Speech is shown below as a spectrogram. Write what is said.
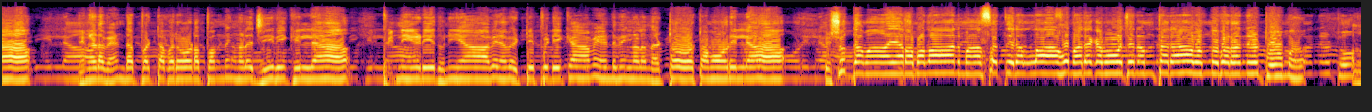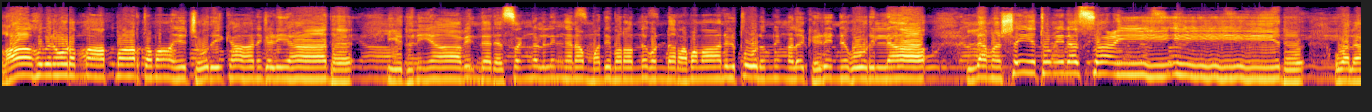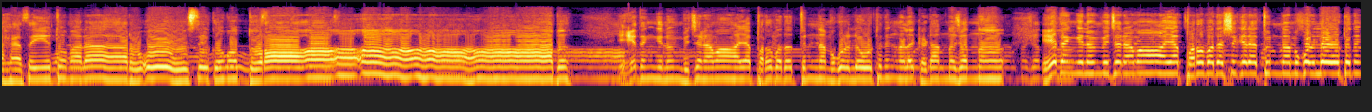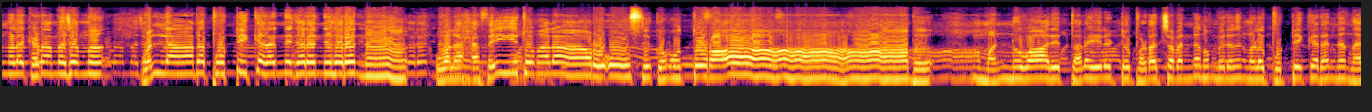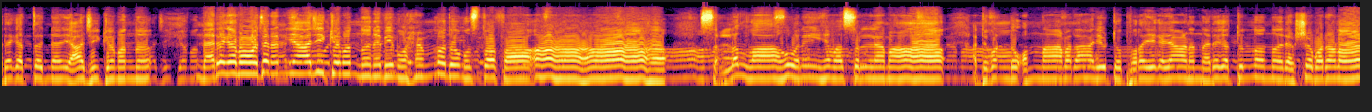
നിങ്ങളുടെ വേണ്ടപ്പെട്ടവരോടൊപ്പം നിങ്ങൾ ജീവിക്കില്ല. പിന്നീട് ഈ ദുനിയാവിനെ വെട്ടിപ്പിടിക്കാൻ വേണ്ടി നിങ്ങൾ നെട്ടോട്ടമോടില്ല. വിശുദ്ധമായ റമദാൻ മാസത്തിൽ അള്ളാഹു നരകമോചനം തരാമെന്ന് പറഞ്ഞിട്ടും അള്ളാഹുവിനോടൊന്ന് ആത്മാർത്ഥമായി ചോദിക്കാൻ കഴിയാതെ ഈ ദുനിയാവിന്റെ രസങ്ങളിൽ ഇങ്ങനെ മതിമറന്നുകൊണ്ട് റമദാനിൽ പോലും നിങ്ങൾ കഴിഞ്ഞുകൂടില്ല. സഈദ് ولحثيتم على رؤوسكم التراب ഏതെങ്കിലും വിജനമായ പർവ്വതത്തിന്റെ മുകളിലോട്ട് നിങ്ങൾ കിടന്നു ചെന്ന് ഏതെങ്കിലും വിജനമായ പർവ്വത ശിഖരത്തിന്റെ മുകളിലോട്ട് നിങ്ങൾ കിടന്നു ചെന്ന് വല്ലാതെ പൊട്ടിക്കരഞ്ഞ് കരഞ്ഞ് കരഞ്ഞ് വലഹസീതും അലാ റൂസികും ഉത്തുറാബ് മണ്ണുവാരി തലയിലിട്ട് പടച്ചവന്റെ മുമ്പിൽ നിങ്ങൾ പൊട്ടിക്കരഞ്ഞ് നരകത്തിന് യാചിക്കുമെന്ന് നരകമോചനം യാചിക്കുമെന്ന് നബി മുഹമ്മദ് മുസ്തഫ. അതുകൊണ്ട് ഒന്നാമതായിട്ട് പറയുകയാണ് നരകത്തിൽ നിന്ന് രക്ഷപ്പെടണോ?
